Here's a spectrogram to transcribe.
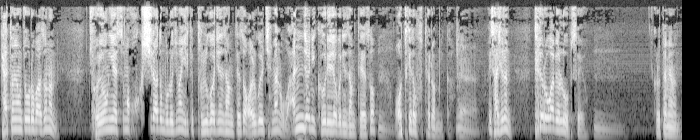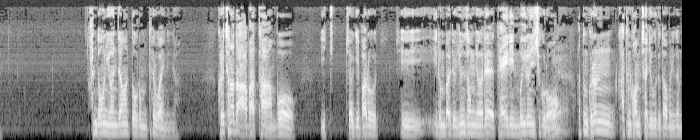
대통령 쪽으로 봐서는 조용히 했으면 혹시라도 모르지만 이렇게 붉어진 상태에서 얼굴 채면 완전히 그려져 버린 상태에서 음. 어떻게 더 후퇴를 합니까? 네. 사실은 퇴로가 별로 없어요. 음. 그렇다면 한동훈 위원장은 또 그러면 퇴로가 있느냐. 그렇잖아도 아바타, 뭐, 이, 저기 바로, 이, 이른바 저 윤석열의 대리인 뭐 이런 식으로 네. 하여튼 그런 같은 검찰이고 그러다 보니까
